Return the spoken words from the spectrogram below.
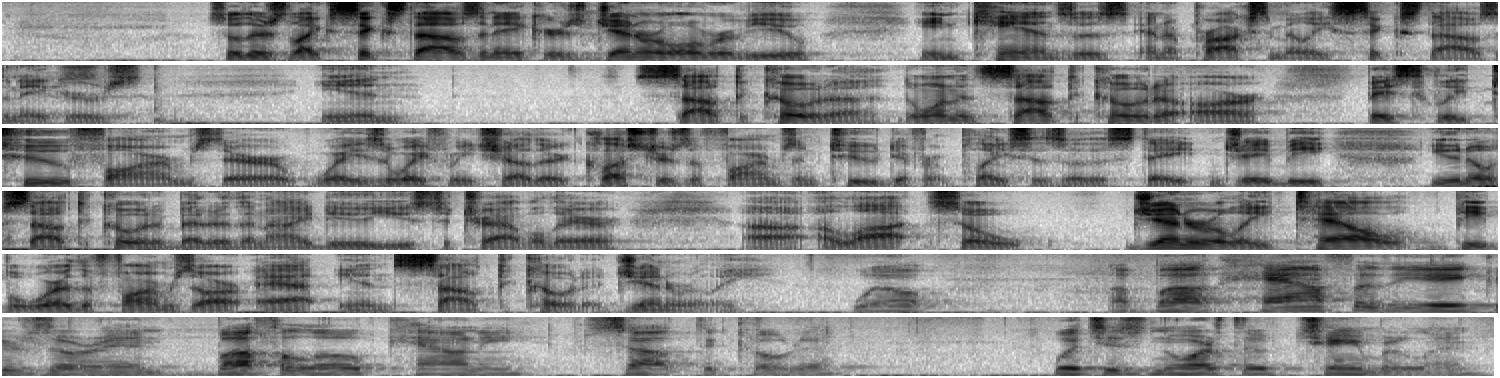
So there's like 6,000 acres, general overview, in Kansas, and approximately 6,000 acres in South Dakota. The one in South Dakota are basically two farms. They're ways away from each other, clusters of farms in two different places of the state. And JB, you know South Dakota better than I do. You used to travel there uh, a lot. So generally, tell people where the farms are at in South Dakota, generally. Well, about half of the acres are in Buffalo County, South Dakota, which is north of Chamberlain.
